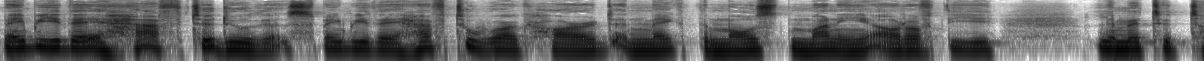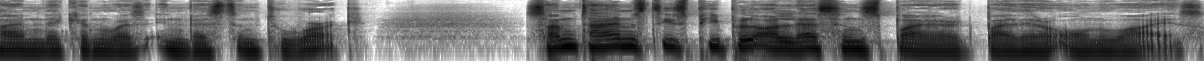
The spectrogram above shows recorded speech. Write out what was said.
Maybe they have to do this. Maybe they have to work hard and make the most money out of the limited time they can invest into work. Sometimes these people are less inspired by their own whys.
